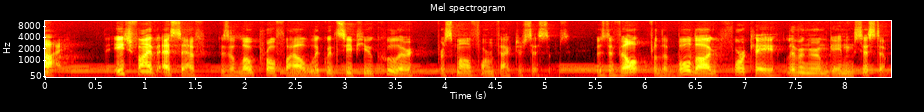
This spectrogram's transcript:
Hi, the H5SF is a low-profile liquid CPU cooler for small form factor systems. It was developed for the Bulldog 4K living room gaming system,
